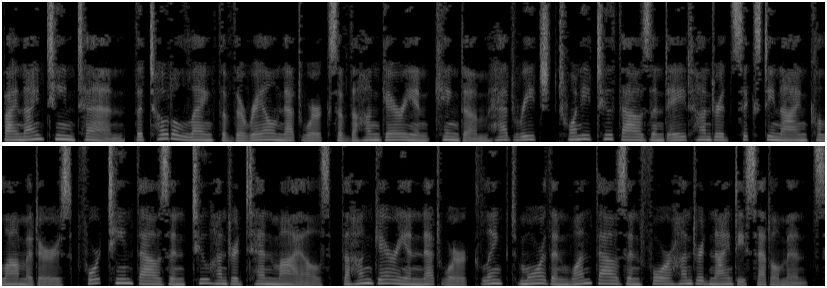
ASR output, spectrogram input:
By 1910, the total length of the rail networks of the Hungarian kingdom had reached 22,869 kilometers, 14,210 miles. The Hungarian network linked more than 1,490 settlements.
